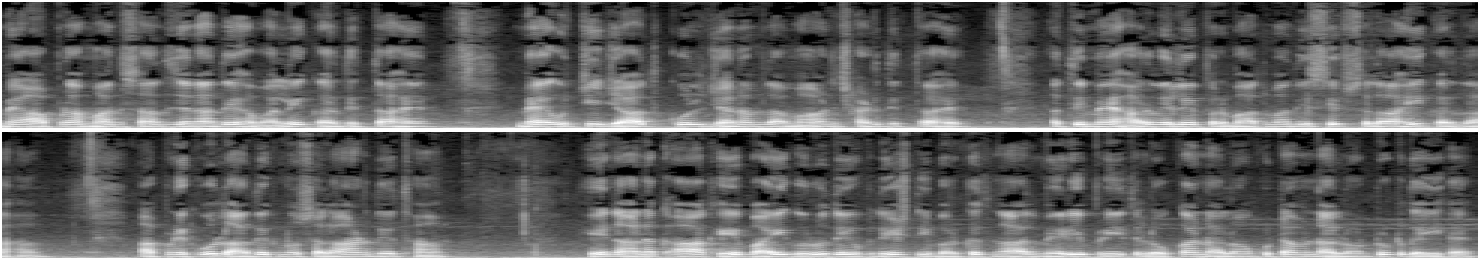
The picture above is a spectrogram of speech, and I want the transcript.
ਮੈਂ ਆਪਣਾ ਮਨ ਸੰਤ ਜਨਾਂ ਦੇ ਹਵਾਲੇ ਕਰ ਦਿੱਤਾ ਹੈ। ਮੈਂ ਉੱਚੀ ਜਾਤ ਕੁਲ ਜਨਮ ਦਾ ਮਾਣ ਛੱਡ ਦਿੱਤਾ ਹੈ ਅਤੇ ਮੈਂ ਹਰ ਵੇਲੇ ਪਰਮਾਤਮਾ ਦੀ ਸਿਫਤ ਸਲਾਹ ਹੀ ਕਰਦਾ ਹਾਂ। ਆਪਣੇ ਕੁਲ ਆਦਿਕ ਨੂੰ ਸਲਾਹਣ ਦੇ ਥਾਂ। हे ਨਾਨਕ ਆਖੇ ਭਾਈ ਗੁਰੂ ਦੇ ਉਪਦੇਸ਼ ਦੀ ਬਰਕਤ ਨਾਲ ਮੇਰੀ ਪ੍ਰੀਤ ਲੋਕਾਂ ਨਾਲੋਂ ਕੁਟੰਬ ਨਾਲੋਂ ਟੁੱਟ ਗਈ ਹੈ।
